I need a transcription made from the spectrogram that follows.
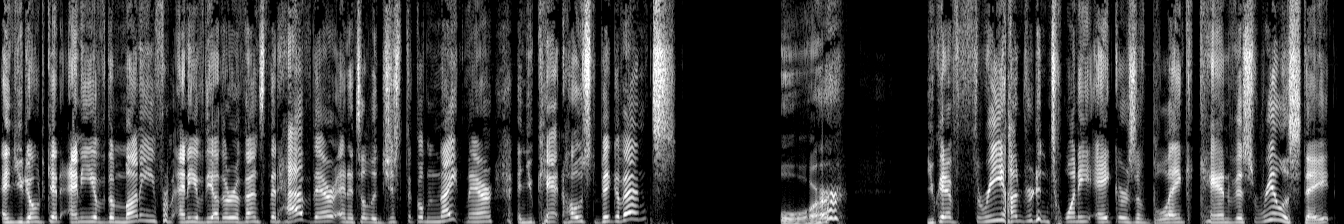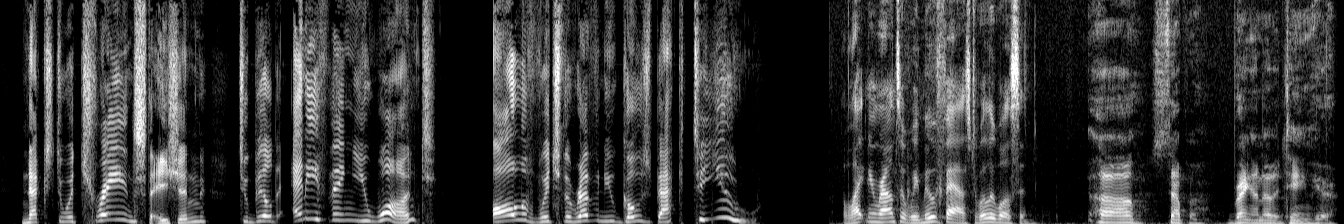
and you don't get any of the money from any of the other events that have there and it's a logistical nightmare and you can't host big events. Or you can have 320 acres of blank canvas real estate next to a train station to build anything you want, all of which the revenue goes back to you. Lightning round, so we move fast. Willie Wilson. Uh, Semper, bring another team here.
